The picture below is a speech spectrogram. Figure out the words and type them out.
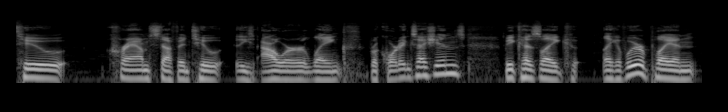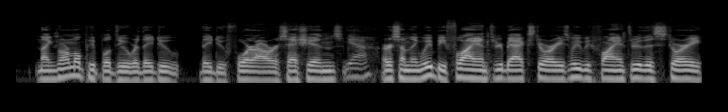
to cram stuff into these hour length recording sessions because like like if we were playing like normal people do where they do they do four hour sessions Yeah. or something. We'd be flying through backstories. We'd be flying through this story,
